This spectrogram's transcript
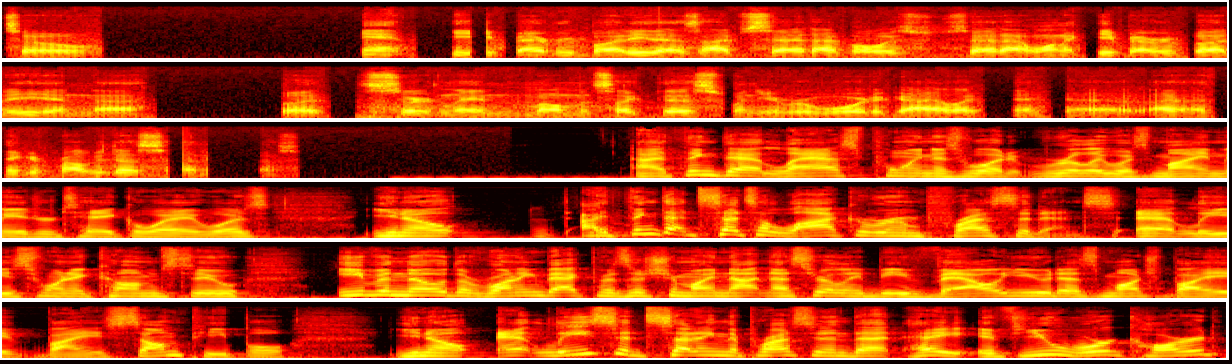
so can't keep everybody. As I've said, I've always said I want to keep everybody, and uh, but certainly in moments like this, when you reward a guy like Nick, uh, I think it probably does a I think that last point is what really was my major takeaway was, you know, I think that sets a locker room precedent, at least when it comes to, even though the running back position might not necessarily be valued as much by, by some people, you know, at least it's setting the precedent that, hey, if you work hard,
